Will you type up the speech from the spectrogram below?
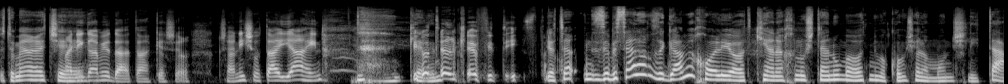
זאת אומרת ש... אני גם יודעת הקשר. כשאני שותה יין, כן. יותר כיף איתי. יותר, זה בסדר, זה גם יכול להיות, כי אנחנו שתינו באות ממקום של המון שליטה.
